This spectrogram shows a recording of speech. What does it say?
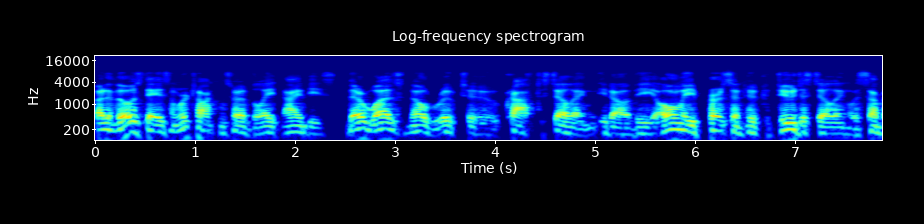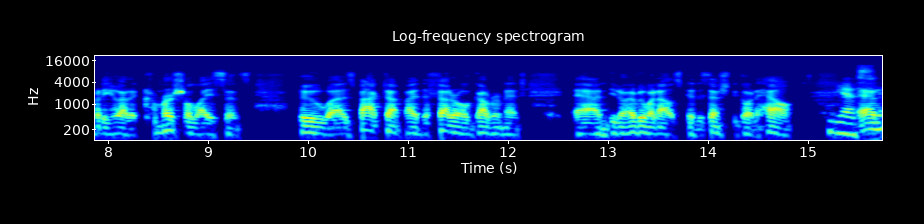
But in those days, and we're talking sort of the late 90s, there was no route to craft distilling. You know, the only person who could do distilling was somebody who had a commercial license, who was backed up by the federal government. And, you know, everyone else could essentially go to hell. Yes. And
